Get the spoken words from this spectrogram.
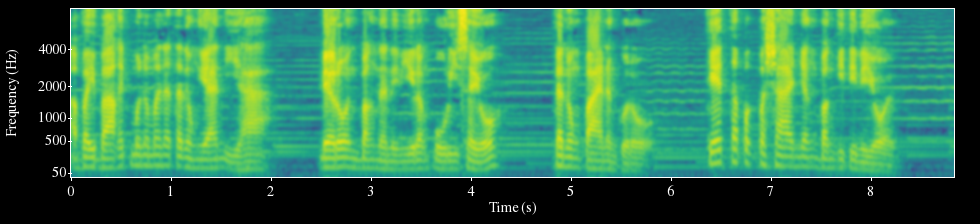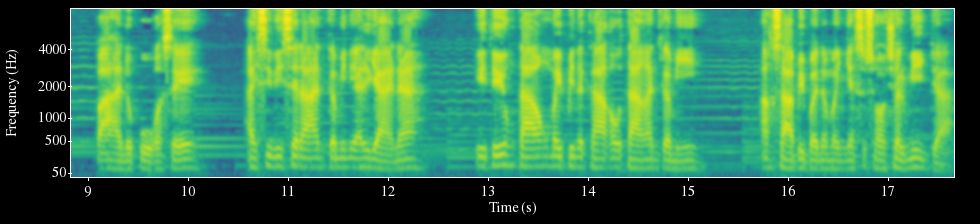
Abay bakit mo naman natanong yan, Iha? Meron bang naninirang puri sa'yo? Tanong pa ng guro. Kaya't napagpasyahan niyang banggitin niyon. Paano po kasi? Ay sinisiraan kami ni Aliana. Ito yung taong may pinagkakautangan kami. Ang sabi ba naman niya sa social media,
